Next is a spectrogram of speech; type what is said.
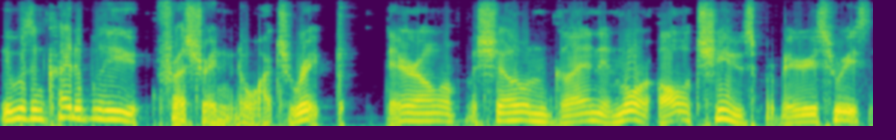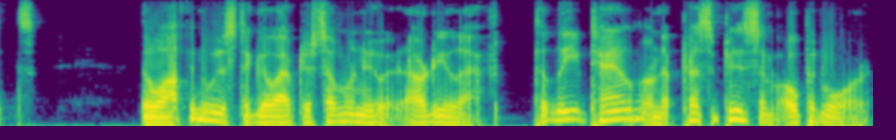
It was incredibly frustrating to watch Rick, Daryl, Michonne, Glenn, and more all choose for various reasons though often it was to go after someone who had already left, to leave town on the precipice of open war.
